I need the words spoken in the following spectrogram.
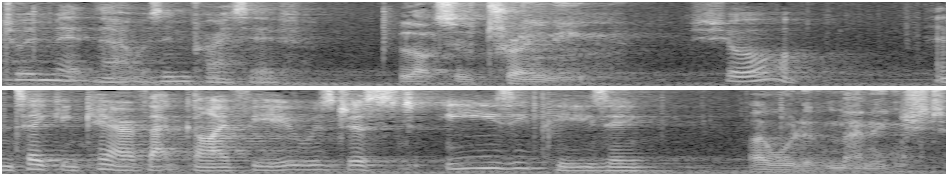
Have to admit that was impressive. Lots of training. Sure. And taking care of that guy for you was just easy peasy. I would have managed.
